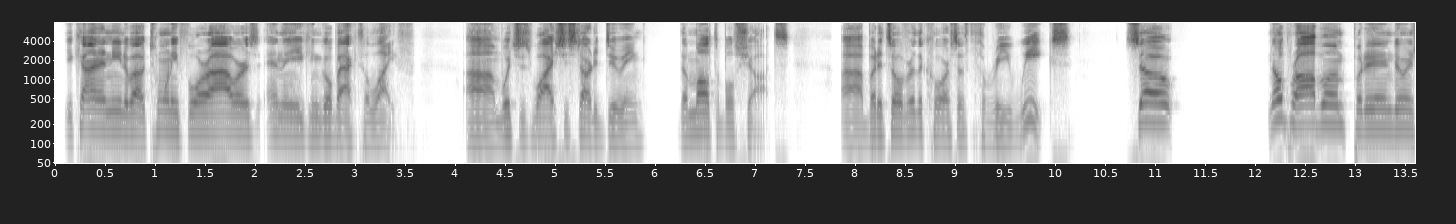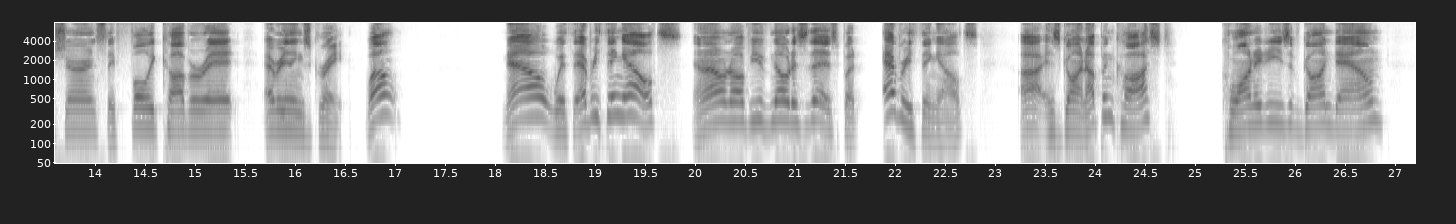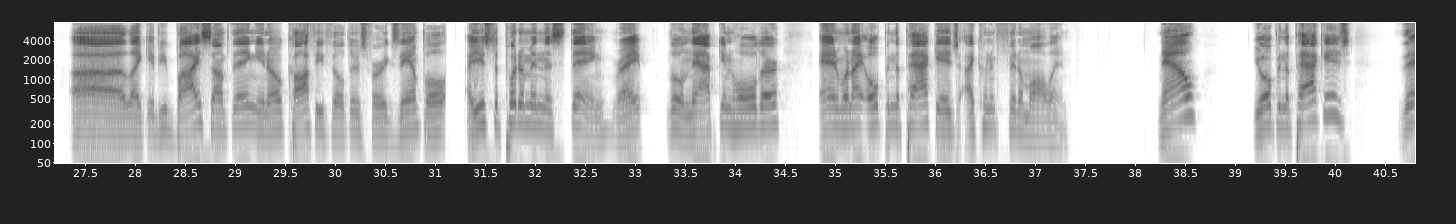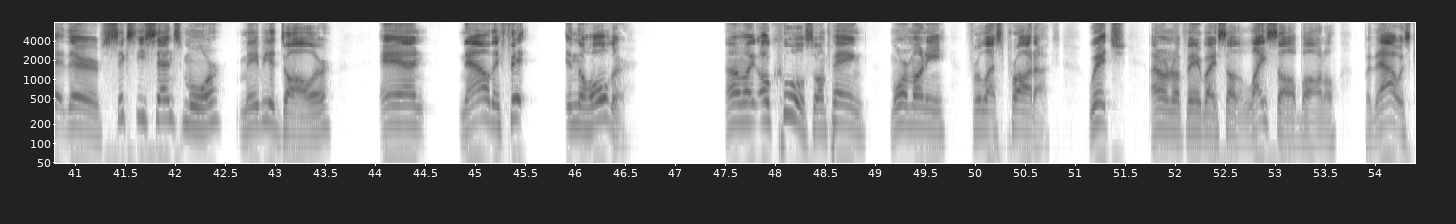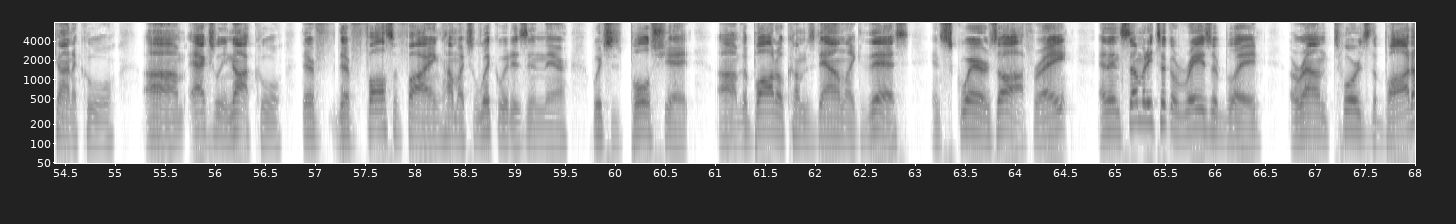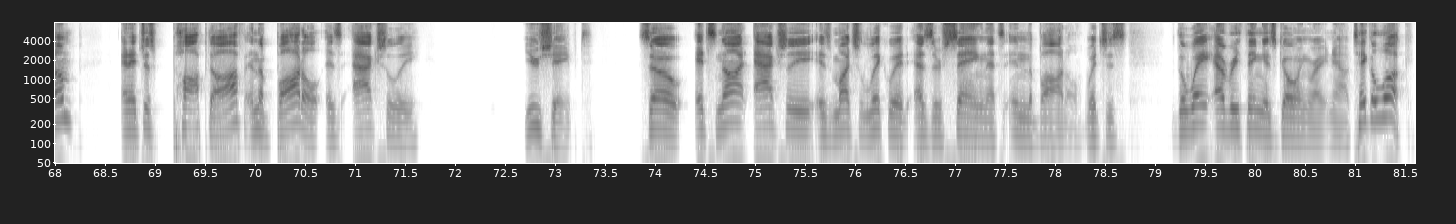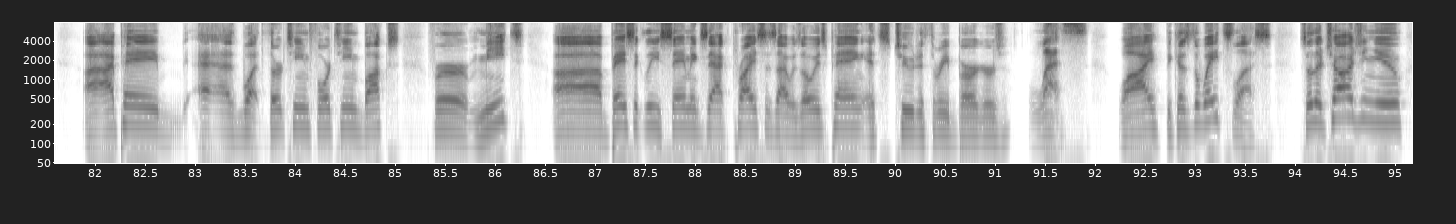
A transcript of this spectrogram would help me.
you kind of need about 24 hours, and then you can go back to life, um, which is why she started doing the multiple shots. Uh, but it's over the course of three weeks. So, no problem. Put it into insurance. They fully cover it. Everything's great. Well, now with everything else, and I don't know if you've noticed this, but everything else uh, has gone up in cost. Quantities have gone down. Uh, like if you buy something, you know, coffee filters, for example, I used to put them in this thing, right? Little napkin holder. And when I opened the package, I couldn't fit them all in. Now, you open the package, they're 60 cents more, maybe a dollar, and now they fit in the holder. And I'm like, oh, cool. So I'm paying more money for less product, which I don't know if anybody saw the Lysol bottle, but that was kind of cool. Um, actually, not cool. They're they're falsifying how much liquid is in there, which is bullshit. Um, the bottle comes down like this and squares off, right? And then somebody took a razor blade around towards the bottom and it just popped off, and the bottle is actually U shaped. So it's not actually as much liquid as they're saying that's in the bottle, which is the way everything is going right now. Take a look. I, I pay uh, what 13, 14 bucks for meat. Uh, basically, same exact price as I was always paying. It's two to three burgers less. Why? Because the weight's less. So they're charging you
